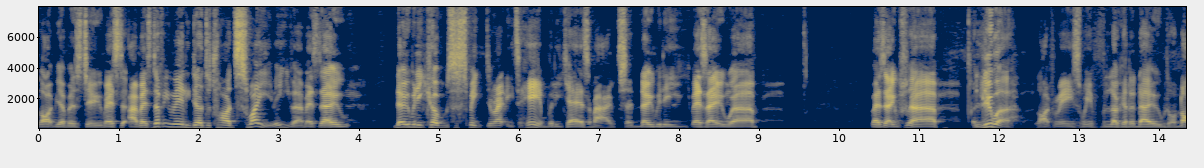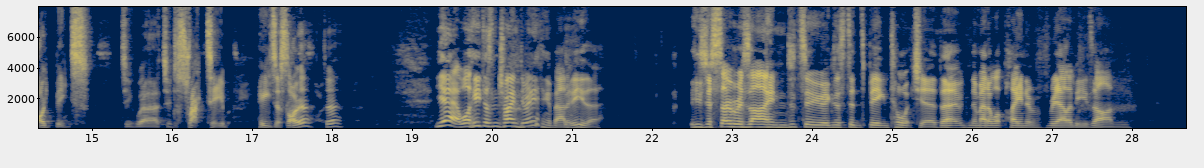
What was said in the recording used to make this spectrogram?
like the others do. There's, and there's nothing really done to try and sway him either. There's no nobody comes to speak directly to him that he cares about, and nobody. There's no. Uh, there's no uh, lure like there is with Lugger the Node or Nightbeats to uh, to distract him. He's just like, uh, uh, Yeah, well, he doesn't try and do anything about it either. He's just so resigned to existence being torture that no matter what plane of reality he's on,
